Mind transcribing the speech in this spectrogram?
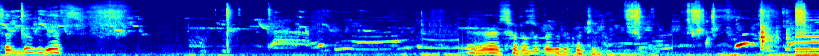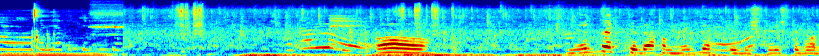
সেদ্ধ গ্যাস ছোট ছোট করে কুটিল ও, মেঘ দেখতে দেখো মেঘ দেখতে বৃষ্টি বৃষ্টি বল।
